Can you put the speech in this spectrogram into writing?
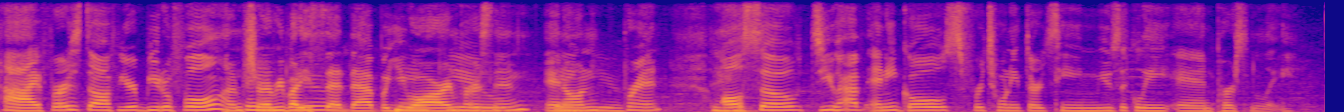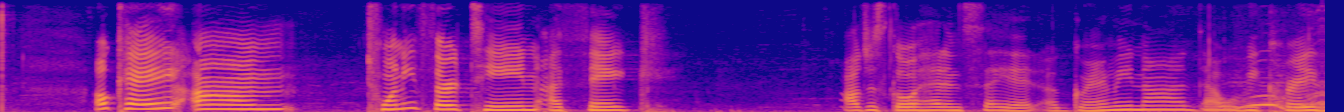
Hi, first off, you're beautiful. I'm Thank sure everybody you. said that, but you Thank are in you. person and Thank on you. print. Thanks. Also, do you have any goals for 2013 musically and personally? Okay, um, 2013, I think. I'll just go ahead and say it. A Grammy nod? That would be crazy.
